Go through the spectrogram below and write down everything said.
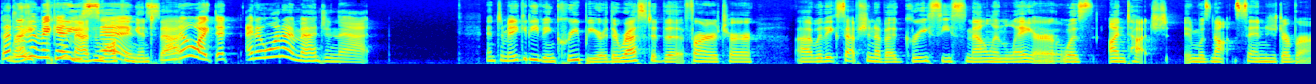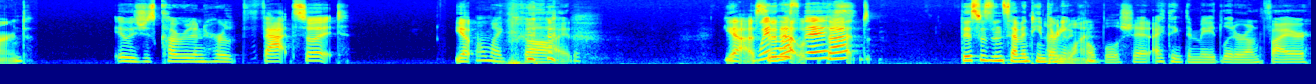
That Right? doesn't make Can you any imagine sense. walking into that? No, I, I, I don't want to imagine that. and to make it even creepier, the rest of the furniture, uh, with the exception of a greasy smell and layer, Ew. was untouched and was not singed or burned. It was just covered in her fat soot. Yep. Oh my god. Yeah. When so was that this? that this was in 1731. call bullshit. I think the maid lit her on fire.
